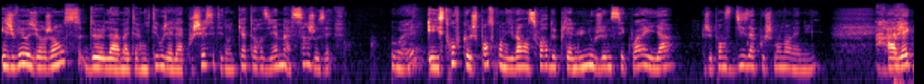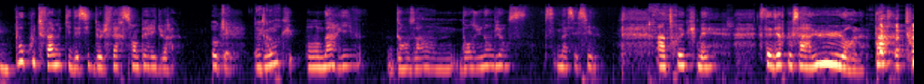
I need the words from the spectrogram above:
Et je vais aux urgences de la maternité où j'allais accoucher. C'était dans le 14e à Saint-Joseph. Ouais. Et il se trouve que je pense qu'on y va un soir de pleine lune ou je ne sais quoi. Et il y a, je pense, 10 accouchements dans la nuit. Ah avec beaucoup de femmes qui décident de le faire sans péridurale. Ok. Donc, on arrive dans, un, dans une ambiance, c'est ma Cécile, un truc, mais c'est-à-dire que ça hurle partout.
